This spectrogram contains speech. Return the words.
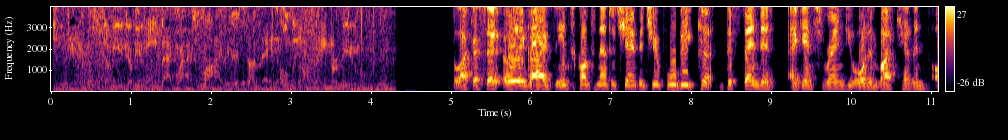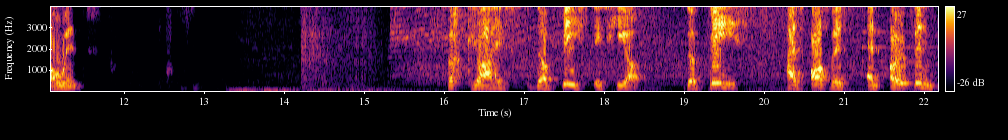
WWE Backlash live this Sunday. But like I said earlier, guys, the Intercontinental Championship will be defended against Randy Orton by Kevin Owens. But guys, the Beast is here. The Beast has offered an open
